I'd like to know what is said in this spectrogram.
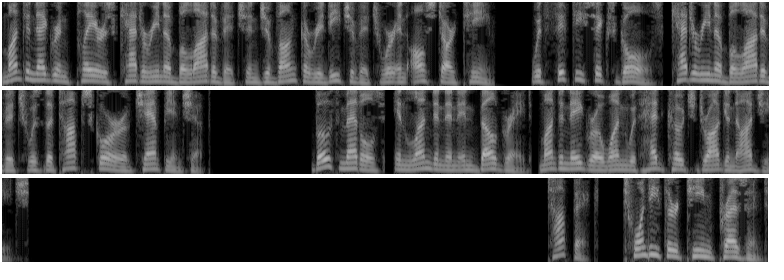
Montenegrin players Katarina Bulatovic and Jovanka Radicevic were in all-star team. With 56 goals, Katarina Bulatovic was the top scorer of championship. Both medals, in London and in Belgrade, Montenegro won with head coach Dragan Adzic. Topic 2013 present.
